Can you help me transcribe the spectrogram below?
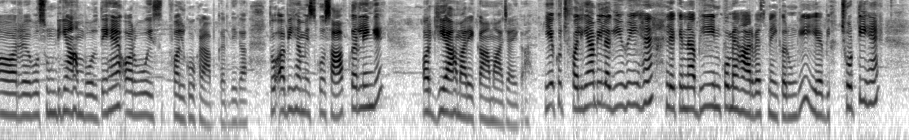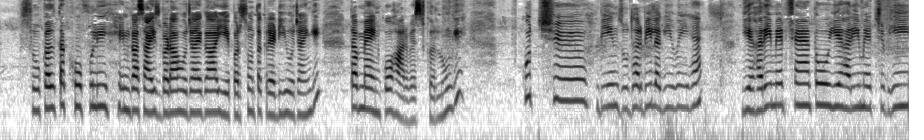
और वो सुंडियाँ हम बोलते हैं, और वो इस फल को ख़राब कर देगा। तो अभी हम इसको साफ़ कर लेंगे और घिया हमारे काम आ जाएगा। ये कुछ फलियाँ भी लगी हुई हैं, लेकिन अभी इनको मैं हार्वेस्ट नहीं करूँगी। ये अभी छोटी हैं। सो कल तक होपफुली इनका साइज़ बड़ा हो जाएगा, ये परसों तक रेडी हो जाएँगी। तब मैं इनको हार्वेस्ट कर लूँगी। कुछ बीन्स उधर भी लगी हुई हैं। ये हरी मिर्च हैं तो ये हरी मिर्च भी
